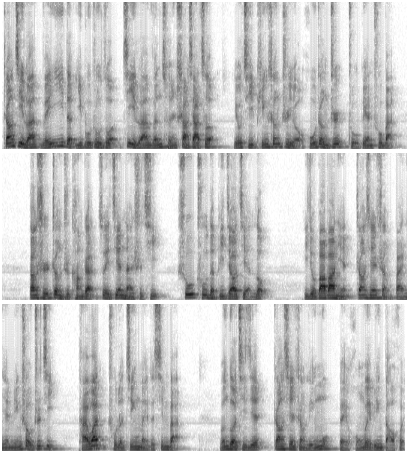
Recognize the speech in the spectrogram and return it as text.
张继鸾唯一的一部著作《继鸾文存上下册》由其平生挚友胡正之主编出版。当时正值抗战最艰难时期，书出的比较简陋。一九八八年，张先生百年冥寿之际，台湾出了精美的新版。文革期间，张先生陵墓被红卫兵捣毁。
